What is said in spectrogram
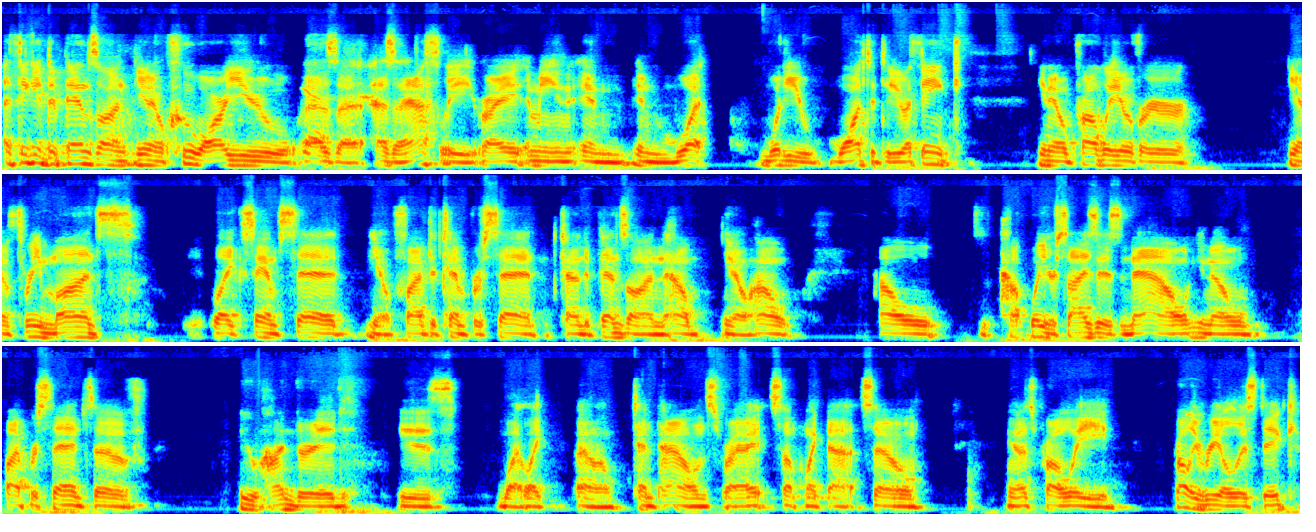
I think it depends on you know who are you Yeah. as a as an athlete, right? I mean, and and what what do you want to do? I think you know probably over you know three months, like Sam said, you know five to ten percent kind of depends on how you know how how how what your size is now. You know, five percent of two hundred is what like I don't know ten pounds, right? Something like that. So you know, it's probably probably realistic.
